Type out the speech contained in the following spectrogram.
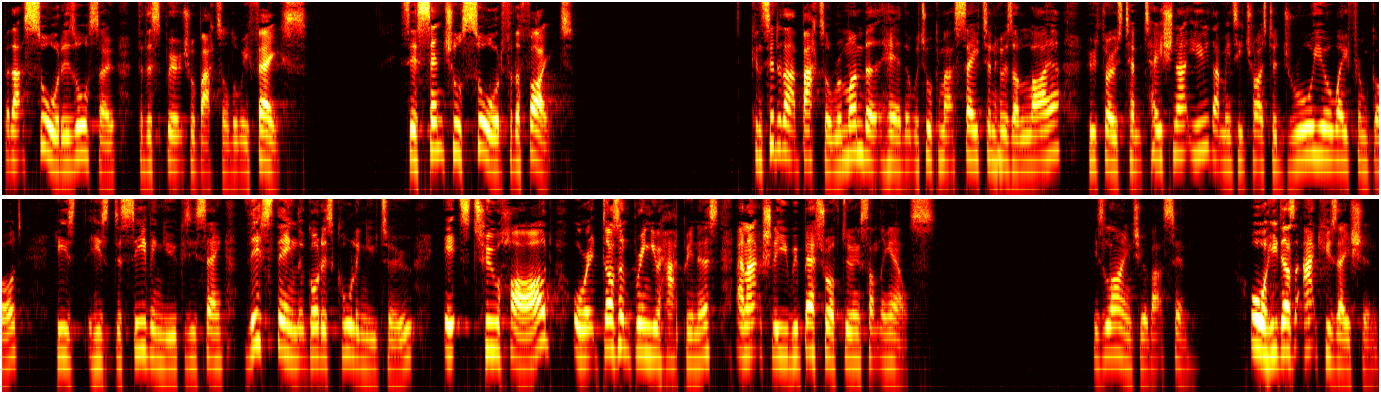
but that sword is also for the spiritual battle that we face. It's the essential sword for the fight. Consider that battle. Remember here that we're talking about Satan, who is a liar, who throws temptation at you. That means he tries to draw you away from God. He's, he's deceiving you because he's saying, This thing that God is calling you to, it's too hard, or it doesn't bring you happiness, and actually you'd be better off doing something else. He's lying to you about sin. Or he does accusation.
